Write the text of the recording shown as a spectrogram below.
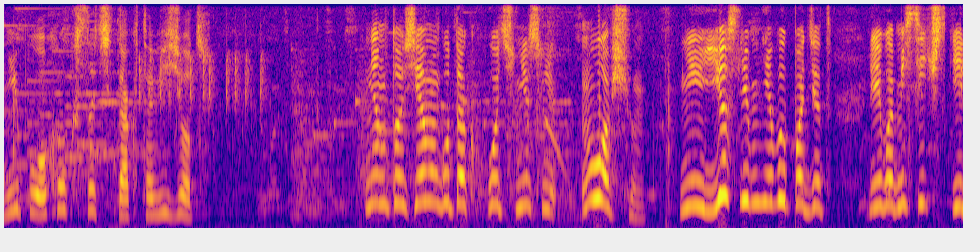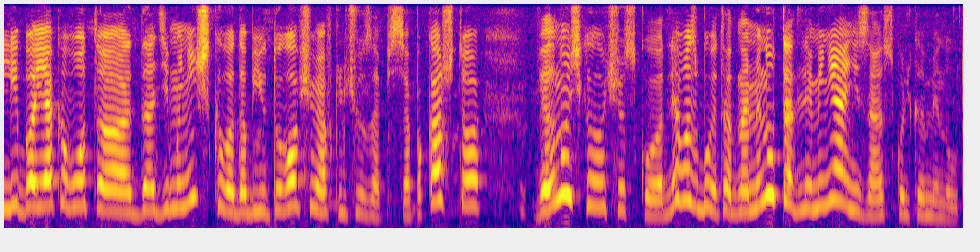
Неплохо, кстати, так-то везет. Не, ну то есть я могу так хоть если... Ну, в общем, не если мне выпадет либо мистический, либо я кого-то до демонического добью, то, в общем, я включу запись. А пока что вернусь, короче, скоро. Для вас будет одна минута, а для меня я не знаю, сколько минут.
